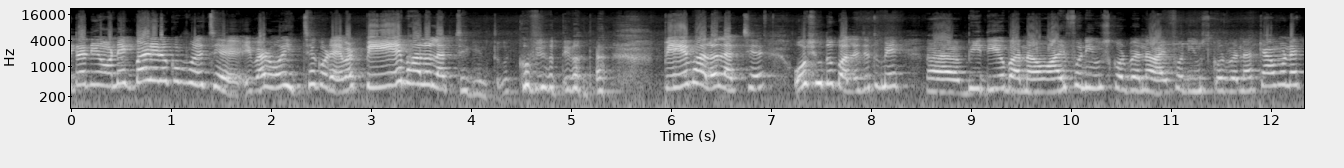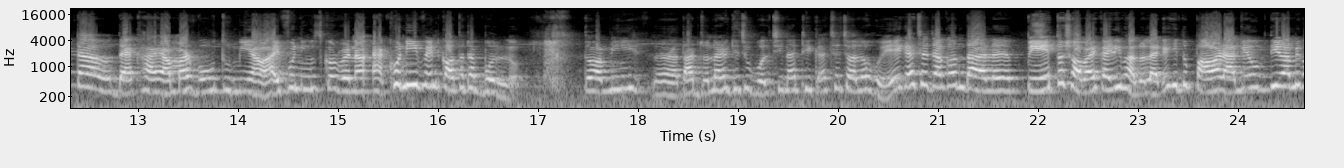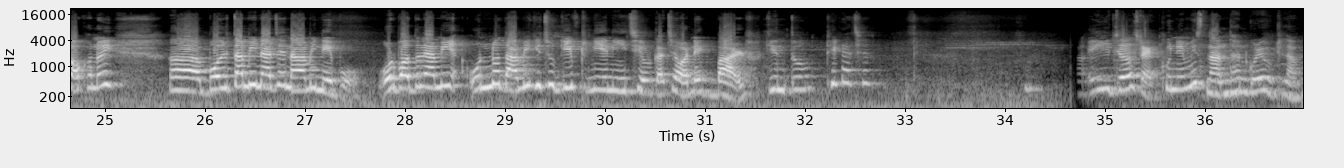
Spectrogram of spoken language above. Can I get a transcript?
এটা নিয়ে অনেকবার এরকম হয়েছে। এবার ও ইচ্ছে করে, এবার পেয়ে ভালো লাগছে কিন্তু, খুব সত্যি কথা। পেয়ে ভালো লাগছে। ও শুধু বলে যে, তুমি ভিডিও বানাও আইফোন ইউজ করবে না আইফোন ইউজ করবে না। কেমন একটা দেখায়, আমার বউ, তুমি আইফোন ইউজ করবে না। এখনই ইভেন্ট কথাটা বলল। তো আমি তার জন্য আর কিছু বলছি না, ঠিক আছে, চলো, হয়ে গেছে যখন, তাহলে পেয়ে তো সবাইকারই ভালো লাগে। কিন্তু পাওয়ার আগে অবধিও আমি কখনোই বলতামই না যে, না, আমি নেব। ওর বদলে আমি অন্য দামি কিছু গিফট নিয়ে নিয়েছি ওর কাছে অনেকবার, কিন্তু ঠিক আছে। এই জাস্ট এক্ষুনি আমি স্নান ধান করে উঠলাম।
